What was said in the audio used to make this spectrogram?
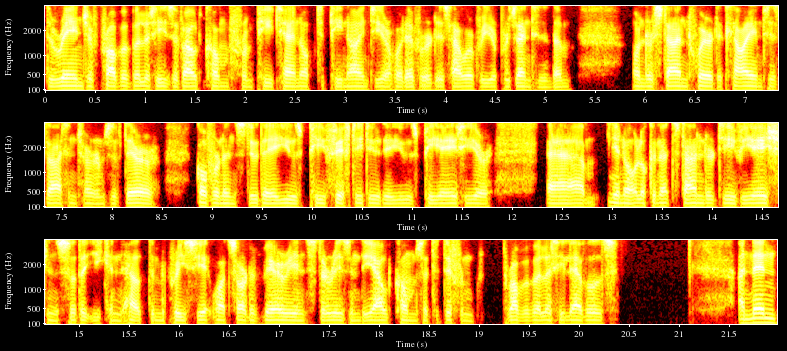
the range of probabilities of outcome from P10 up to P90 or whatever it is, however you're presenting them, understand where the client is at in terms of their governance. Do they use P50? Do they use P80? Or, um, you know, looking at standard deviations so that you can help them appreciate what sort of variance there is in the outcomes at the different probability levels. And then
